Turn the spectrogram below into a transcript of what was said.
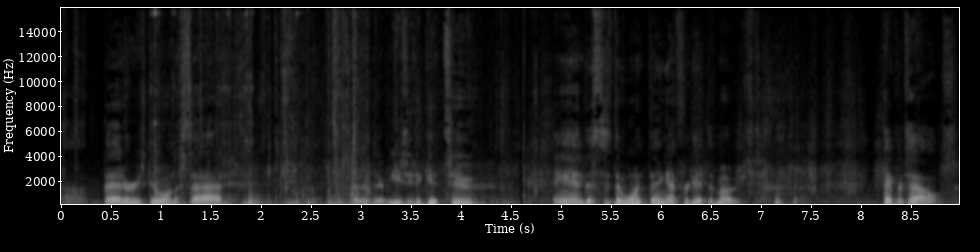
Uh, batteries go on the side so that they're easy to get to. And this is the one thing I forget the most. paper towels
